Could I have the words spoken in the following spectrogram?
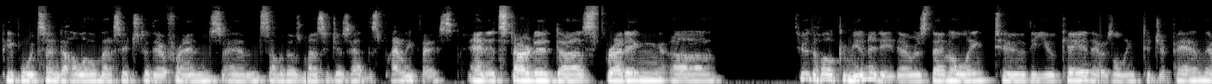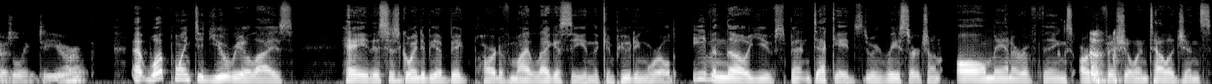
people would send a hello message to their friends, and some of those messages had the smiley face, and it started uh, spreading uh, through the whole community. There was then a link to the UK, there was a link to Japan, there was a link to Europe. At what point did you realize, hey, this is going to be a big part of my legacy in the computing world, even though you've spent decades doing research on all manner of things, artificial intelligence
